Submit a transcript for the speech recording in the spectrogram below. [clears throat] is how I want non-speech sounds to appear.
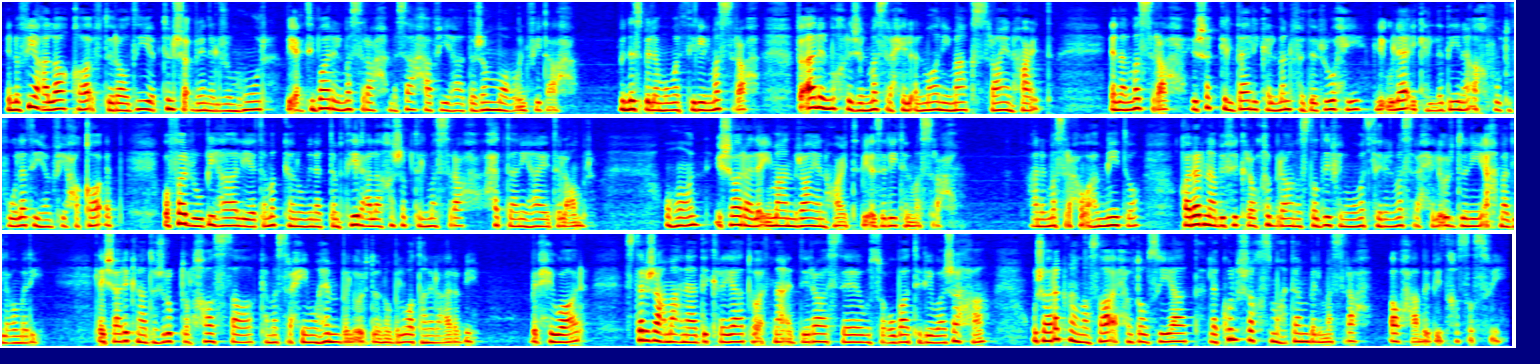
إنه في علاقة افتراضية بتنشأ بين الجمهور باعتبار المسرح مساحة فيها تجمع وانفتاح بالنسبة لممثلي المسرح فقال المخرج المسرحي الألماني ماكس راينهارت أن المسرح يشكل ذلك المنفذ الروحي لأولئك الذين أخفوا طفولتهم في حقائب وفروا بها ليتمكنوا من التمثيل على خشبة المسرح حتى نهاية العمر. وهون إشارة لإيمان راينهارت بأزلية المسرح. عن المسرح وأهميته قررنا بفكرة وخبرة نستضيف الممثل المسرحي الأردني أحمد العمري ليشاركنا تجربته الخاصة كمسرحي مهم بالأردن وبالوطن العربي. بالحوار استرجع معنا ذكرياته أثناء الدراسة والصعوبات اللي واجهها وشاركنا نصائح وتوصيات لكل شخص مهتم بالمسرح أو حابب يتخصص فيه.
